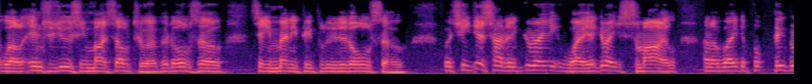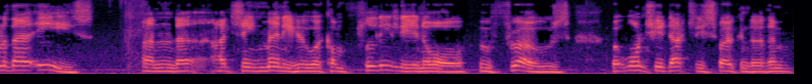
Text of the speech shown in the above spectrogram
well, introducing myself to her, but also seeing many people who did also. But she just had a great way, a great smile, and a way to put people at their ease. And uh, I'd seen many who were completely in awe, who froze. But once she'd actually spoken to them,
